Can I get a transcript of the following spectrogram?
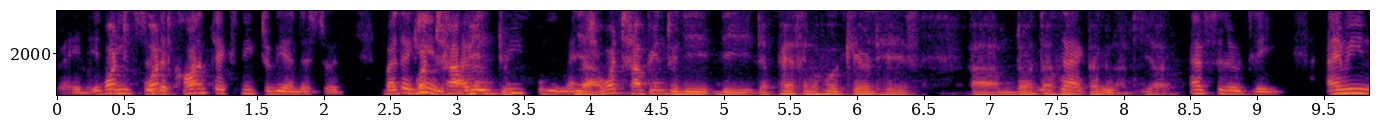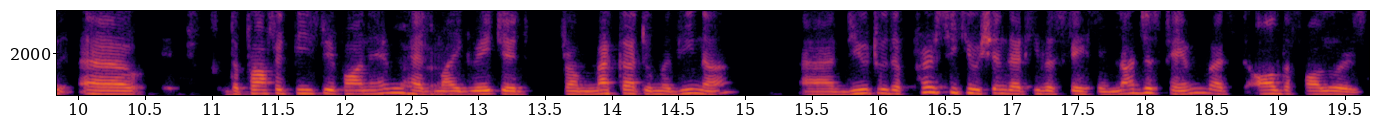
Right? It What- needs to what- the what- context need to be understood. But again, what I will happened to briefly mention. yeah? What happened to the the, the person who killed his um, daughter Exactly. who was pregnant? Yeah. Absolutely. I mean, uh, the Prophet, peace be upon him, Yes, had sir. migrated from Mecca to Medina uh, due to the persecution that he was facing, not just him, but all the followers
